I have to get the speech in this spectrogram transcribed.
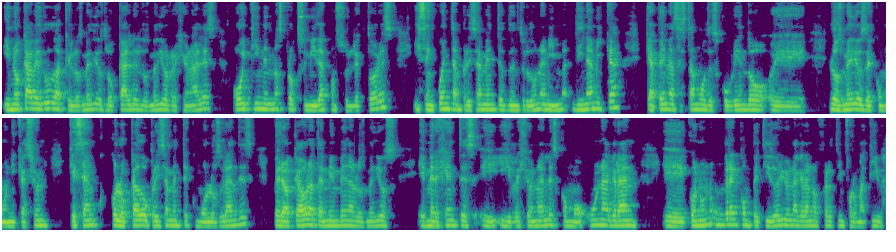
y no cabe duda que los medios locales, los medios regionales, hoy tienen más proximidad con sus lectores y se encuentran precisamente dentro de una dinámica que apenas estamos descubriendo eh, los medios de comunicación que se han colocado precisamente como los grandes, pero que ahora también ven a los medios emergentes y, regionales como una gran, eh, con un, un gran competidor y una gran oferta informativa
